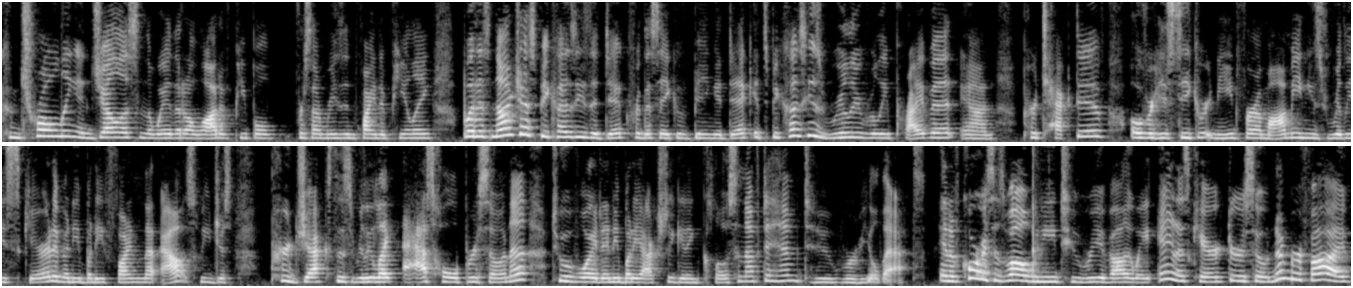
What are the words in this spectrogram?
controlling and jealous in the way that a lot of people for some reason find appealing. But it's not just because he's a dick for the sake of being a dick, it's because he's really, really private and protective over his secret need for a mommy, and he's really scared of anybody finding that out. So he just projects this really like asshole persona to avoid anybody actually getting close enough to him to reveal that. And of course, as well, we need to reevaluate Ana's character. So, number five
